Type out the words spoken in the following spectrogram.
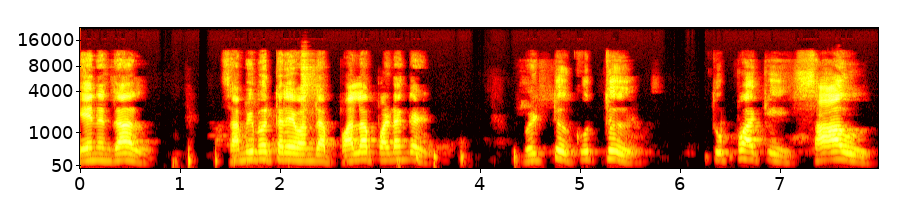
ஏனென்றால் சமீபத்திலே வந்த பல படங்கள் வெட்டு குத்து துப்பாக்கி சாவு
